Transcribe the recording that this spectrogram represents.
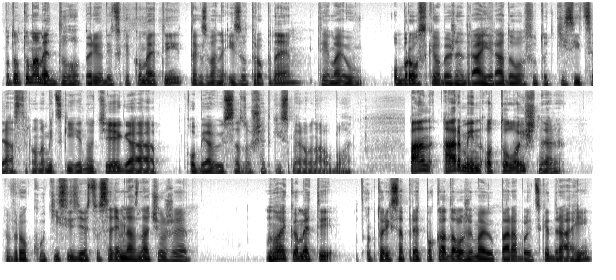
Potom tu máme dlhoperiodické kométy, tzv. izotropné. Tie majú obrovské obežné dráhy, radovo sú to tisíce astronomických jednotiek a objavujú sa zo všetkých smerov na oblohe. Pán Armin Otto Leuschner v roku 1907 naznačil, že mnohé komety, o ktorých sa predpokladalo, že majú parabolické dráhy,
